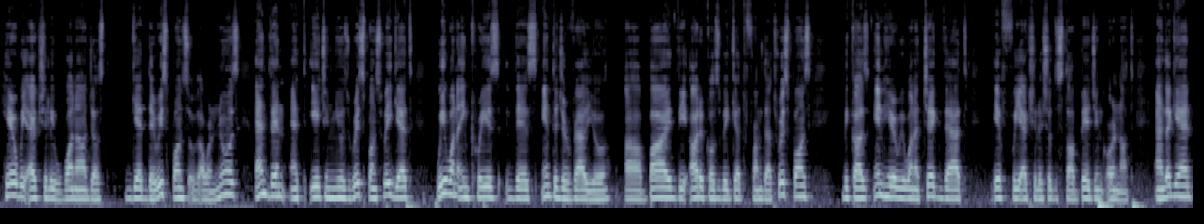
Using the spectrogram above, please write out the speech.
here we actually wanna just get the response of our news and then at each news response we get, we wanna increase this integer value uh, by the articles we get from that response because in here we want to check that if we actually should stop paging or not. And again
